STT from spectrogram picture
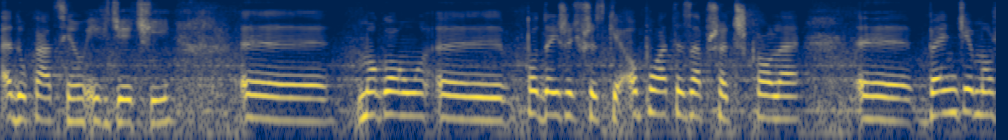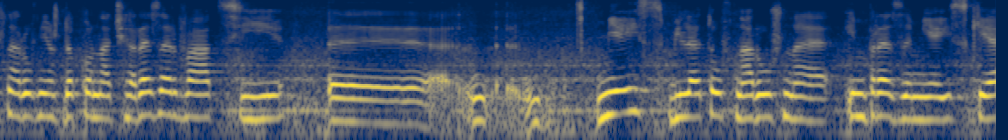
edukacją ich dzieci. E, Mogą e, podejrzeć wszystkie opłaty za przedszkole. E, Będzie można również dokonać rezerwacji miejsc, biletów na różne imprezy miejskie.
